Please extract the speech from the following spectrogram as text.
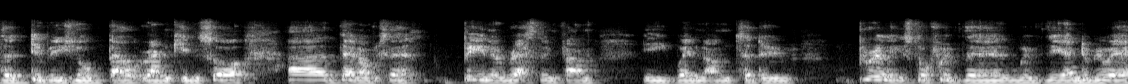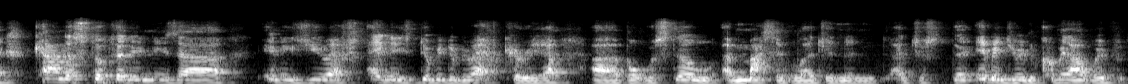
the divisional belt ranking. So uh, then, obviously, being a wrestling fan, he went on to do brilliant stuff with the with the NWA. Kind of stuttered in his uh, in his UF in his WWF career, uh, but was still a massive legend. And just the image of him coming out with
